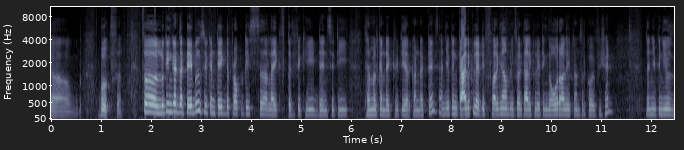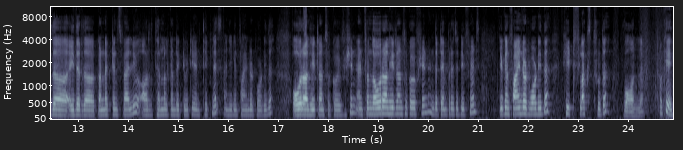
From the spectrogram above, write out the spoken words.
uh, books. So looking at the tables you can take the properties uh, like specific heat density, thermal conductivity or conductance and you can calculate. If for example if you are calculating the overall heat transfer coefficient then you can use the either the conductance value or the thermal conductivity and thickness and you can find out what is the overall heat transfer coefficient. And from the overall heat transfer coefficient and the temperature difference you can find out what is the heat flux through the wall. Okay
